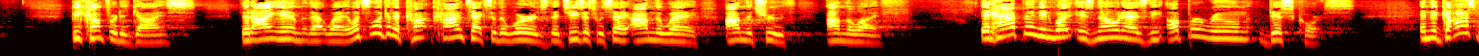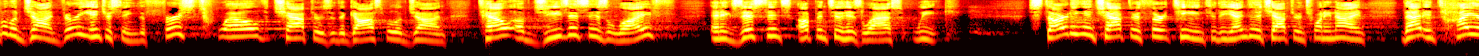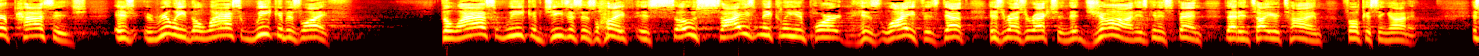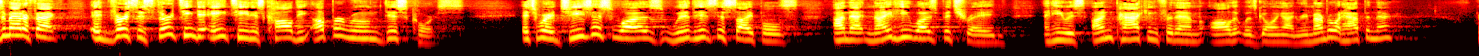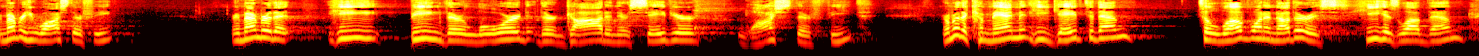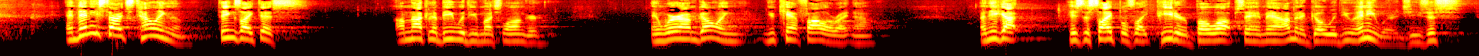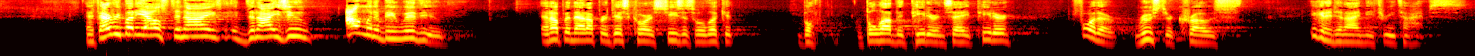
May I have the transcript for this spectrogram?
Be comforted, guys, that I am that way. Let's look at the context of the words that Jesus would say, I'm the way, I'm the truth, I'm the life. It happened in what is known as the upper room discourse. In the Gospel of John, very interesting, the first 12 chapters of the Gospel of John tell of Jesus' life and existence up into his last week. Starting in chapter 13 through the end of the chapter in 29, that entire passage is really the last week of his life. The last week of Jesus' life is so seismically important, his life, his death, his resurrection, that John is going to spend that entire time focusing on it. As a matter of fact, in verses 13 to 18 is called the upper room discourse. It's where Jesus was with his disciples on that night he was betrayed, and he was unpacking for them all that was going on. Remember what happened there? Remember he washed their feet? Remember that he being their Lord, their God, and their Savior, washed their feet? Remember the commandment he gave to them to love one another as he has loved them? And then he starts telling them things like this I'm not going to be with you much longer. And where I'm going, you can't follow right now. And he got his disciples like Peter bow up saying, Man, I'm going to go with you anywhere, Jesus. And if everybody else denies, denies you, I'm going to be with you. And up in that upper discourse, Jesus will look at beloved Peter and say, Peter, before the rooster crows, you're going to deny me three times.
